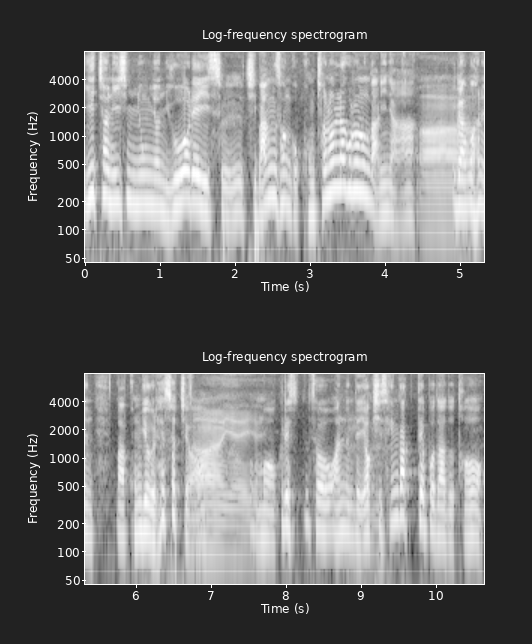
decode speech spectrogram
2026년 6월에 있을 지방선거 공천하려고 그러는 거 아니냐. 아. 하는 막 공격을 했었죠. 아, 예, 예. 뭐 그래서 왔는데 역시 생각때보다도 더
